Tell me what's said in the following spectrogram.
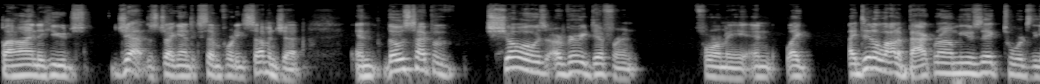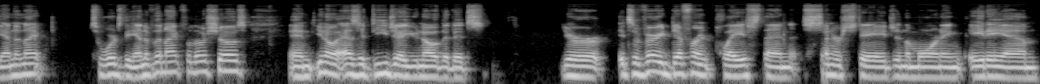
behind a huge jet, this gigantic 747 jet, and those type of shows are very different for me. And like I did a lot of background music towards the end of night, towards the end of the night for those shows. And you know, as a DJ, you know that it's you're it's a very different place than center stage in the morning, 8 a.m.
